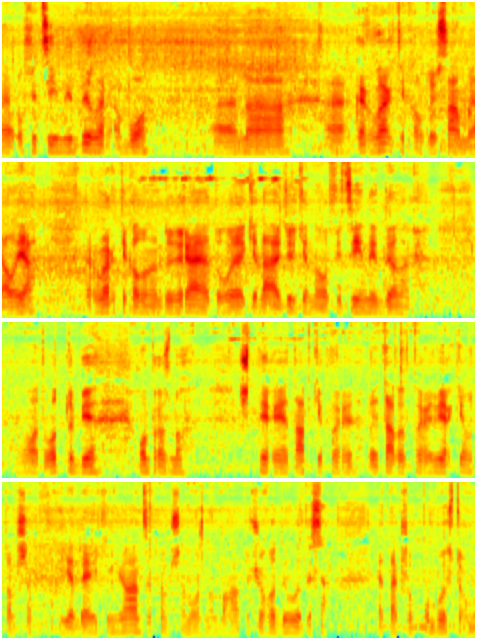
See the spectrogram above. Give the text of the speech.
е, офіційний дилер або на е, Car Vertical той самий, але я Car Vertical не довіряю, того я кидаю тільки на офіційний дилер. От, от тобі образно 4 етапки, етапи перевірки, ну там ще є деякі нюанси, там ще можна багато чого дивитися. Я так, щоб по-бистрому,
